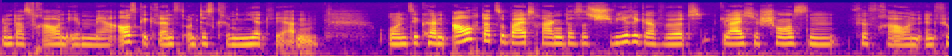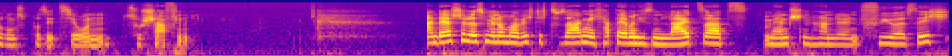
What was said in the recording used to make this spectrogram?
und dass Frauen eben mehr ausgegrenzt und diskriminiert werden. Und sie können auch dazu beitragen, dass es schwieriger wird, gleiche Chancen für Frauen in Führungspositionen zu schaffen. An der Stelle ist mir nochmal wichtig zu sagen, ich habe ja immer diesen Leitsatz, Menschen handeln für sich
